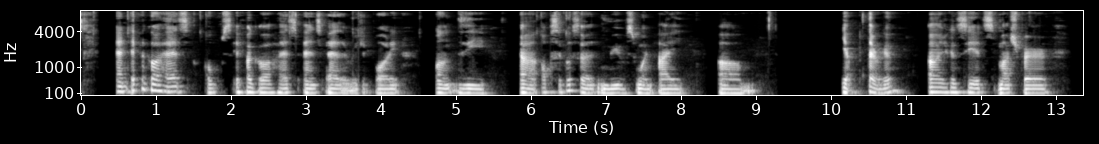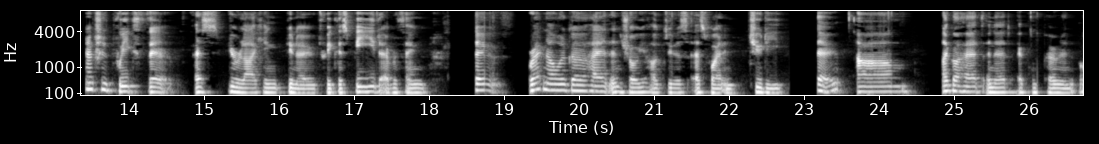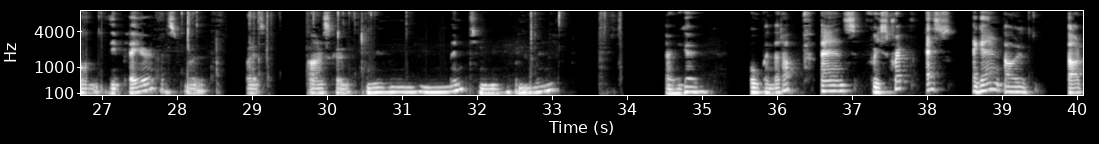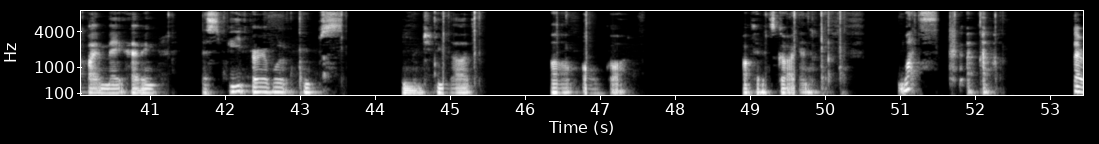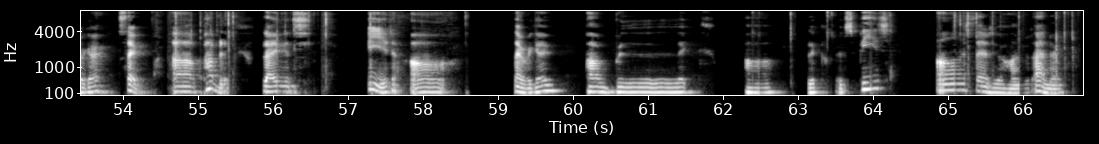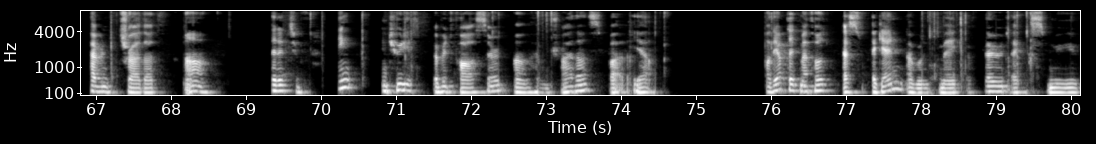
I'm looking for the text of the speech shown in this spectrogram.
And if I go ahead, oops, if I go ahead and add a rigid body on the uh, obstacle so it moves when I, um, yeah, there we go. Uh, you can see it's much better. You can actually tweak the, as you're liking, you know, tweak the speed, everything. So right now we'll go ahead and show you how to do this as well in 2D. So um, I'll go ahead and add a component on the player. Let's call it underscore movement, movement. There we go. Open that up and free script. As again, I'll start by having a speed variable. Oops, Meant to do that. Uh, oh god. Okay, let's go again. What? there we go. So, uh, public float speed. Uh, there we go. Public, uh, public float speed. Uh, set it to 100. I don't know. Haven't tried that. Ah, set it to. I think in 2D is a bit faster. Uh, haven't tried that, but yeah. For the update method, as again, I will make a float x move.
